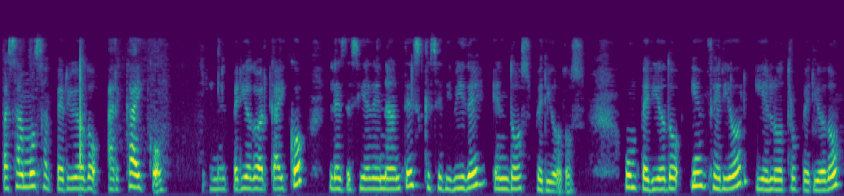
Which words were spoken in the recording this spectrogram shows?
Pasamos al periodo arcaico. En el periodo arcaico les decía de antes que se divide en dos periodos, un periodo inferior y el otro periodo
